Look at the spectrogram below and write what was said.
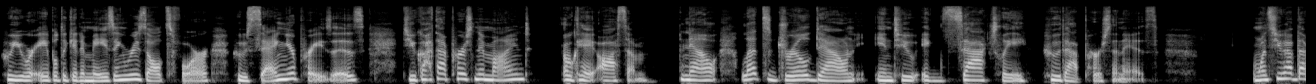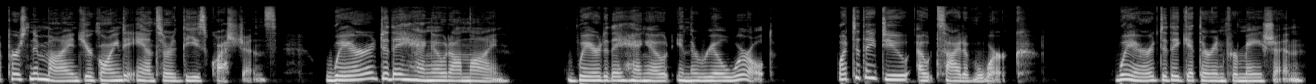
who you were able to get amazing results for, who sang your praises. Do you got that person in mind? Okay, awesome. Now, let's drill down into exactly who that person is. Once you have that person in mind, you're going to answer these questions Where do they hang out online? Where do they hang out in the real world? What do they do outside of work? Where do they get their information?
